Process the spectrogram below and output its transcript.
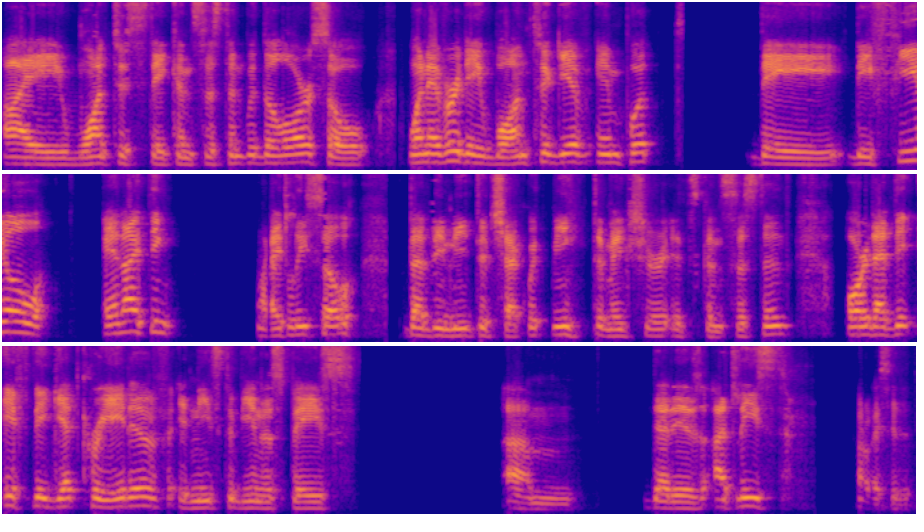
I want to stay consistent with the lore. So whenever they want to give input, they they feel, and I think rightly so, that they need to check with me to make sure it's consistent, or that they, if they get creative, it needs to be in a space um, that is at least how do I say it?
